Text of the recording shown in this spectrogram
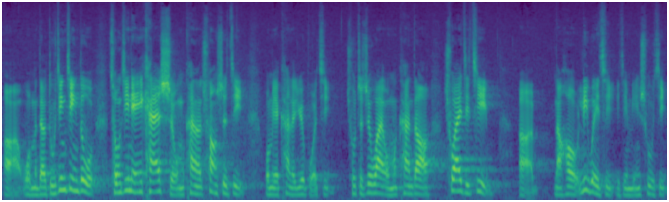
啊！我们的读经进度从今年一开始，我们看了创世纪，我们也看了约伯记。除此之外，我们看到出埃及记啊，然后立位记以及民数记。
